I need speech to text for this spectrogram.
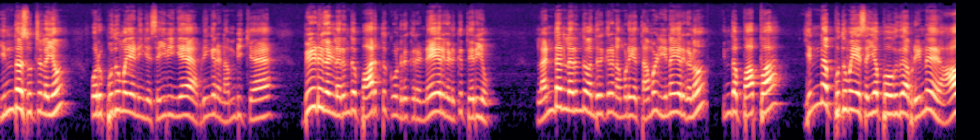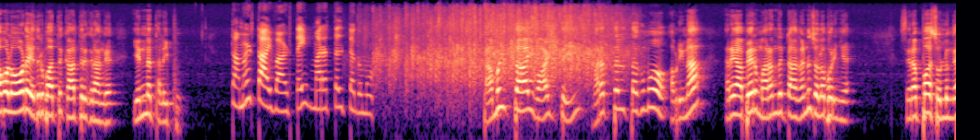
இந்த சுற்றுலையும் ஒரு புதுமையை நீங்கள் செய்வீங்க அப்படிங்கிற நம்பிக்கை வீடுகளிலிருந்து பார்த்து கொண்டிருக்கிற நேயர்களுக்கு தெரியும். லண்டன்லேருந்து வந்திருக்கிற நம்முடைய தமிழ் இணையர்களும் இந்த பாப்பா என்ன புதுமையை செய்ய போகுது? அப்படின்னு ஆவலோடு எதிர்பார்த்து காத்திருக்கிறாங்க. என்ன தலைப்பு? தமிழ் தாய் வாழ்த்தை மரத்தல் தகுமோ தமிழ்தாய் வாழ்த்தை மறத்தல் தகுமோ அப்படின்னா நிறையா பேர் மறந்துட்டாங்கன்னு சொல்ல போகிறீங்க சிறப்பாக சொல்லுங்க.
